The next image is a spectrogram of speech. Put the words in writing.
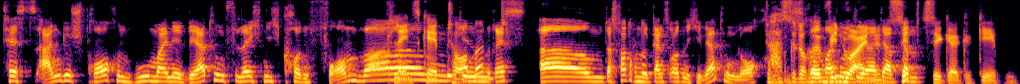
Tests angesprochen, wo meine Wertung vielleicht nicht konform war. Planescape Torment? Rest. Ähm, das war doch eine ganz ordentliche Wertung noch. Da hast du doch irgendwie nur, nur der, einen der, 70er gegeben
